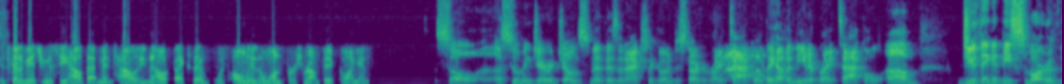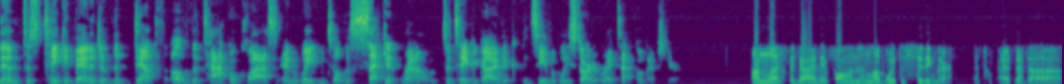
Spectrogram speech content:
it's going to be interesting to see how that mentality now affects them with only the one first round pick going in. So, assuming Jaryd Jones-Smith isn't actually going to start at right tackle, they have a need at right tackle. Um, do you think it'd be smart of them to take advantage of the depth of the tackle class and wait until the second round to take a guy that could conceivably start at right tackle next year? Unless the guy they've fallen in love with is sitting there at, at, at uh,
